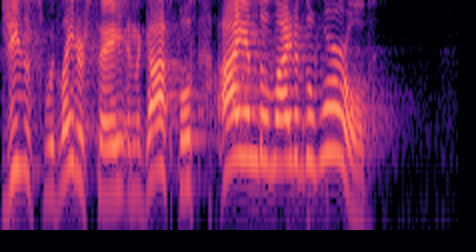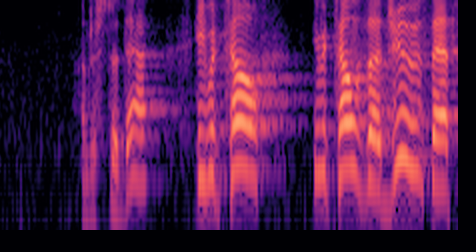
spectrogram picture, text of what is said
Jesus would later say in the Gospels, I am the light of the world. Understood that. He would tell, he would tell the Jews that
